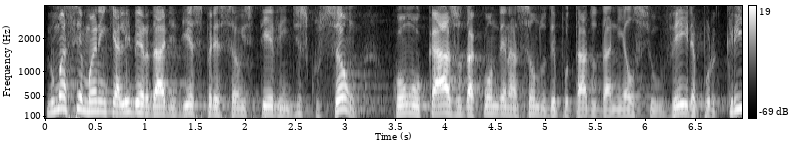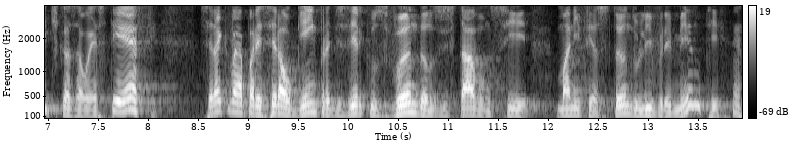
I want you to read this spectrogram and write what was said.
Numa semana em que a liberdade de expressão esteve em discussão, com o caso da condenação do deputado Daniel Silveira por críticas ao STF, será que vai aparecer alguém para dizer que os vândalos estavam se manifestando livremente?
